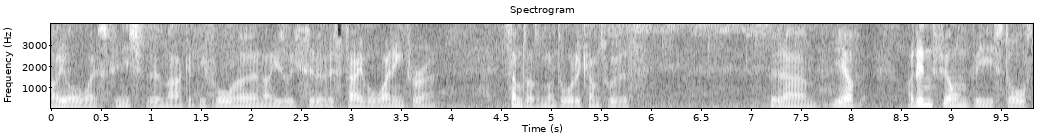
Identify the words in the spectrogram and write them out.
I always finish the market before her and I usually sit at this table waiting for her. Sometimes my daughter comes with us. But um, yeah, I've, I did not film the stalls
